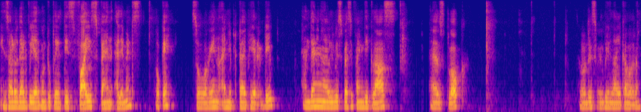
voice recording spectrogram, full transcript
Inside of that we are going to place these five span elements okay? So again i need to type here div and then i will be specifying the class as clock. So this will be like our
